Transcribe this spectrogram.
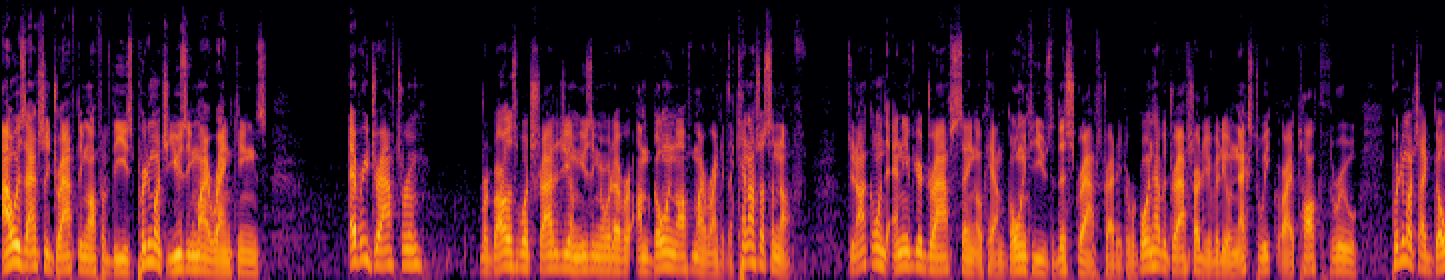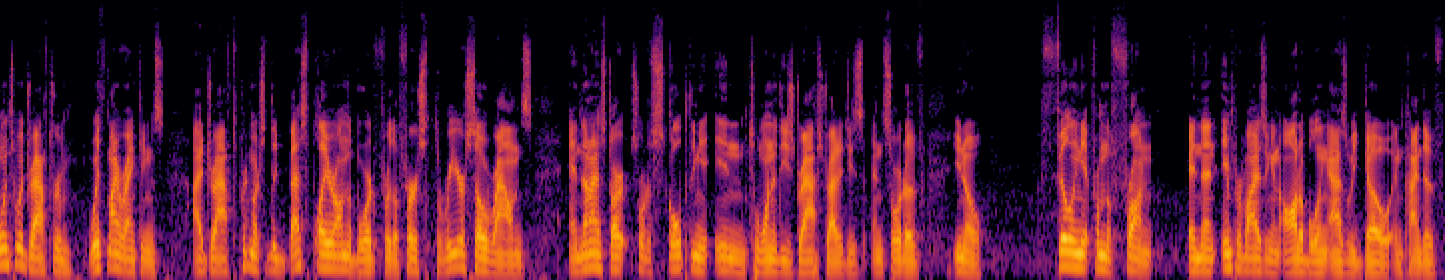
I was actually drafting off of these, pretty much using my rankings. Every draft room, regardless of what strategy I'm using or whatever, I'm going off of my rankings. I cannot stress enough. Do not go into any of your drafts saying, okay, I'm going to use this draft strategy. We're going to have a draft strategy video next week where I talk through pretty much I go into a draft room with my rankings. I draft pretty much the best player on the board for the first three or so rounds. And then I start sort of sculpting it into one of these draft strategies and sort of, you know, filling it from the front and then improvising and audibling as we go and kind of,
